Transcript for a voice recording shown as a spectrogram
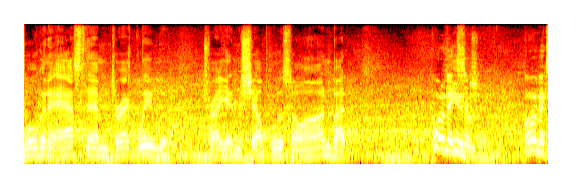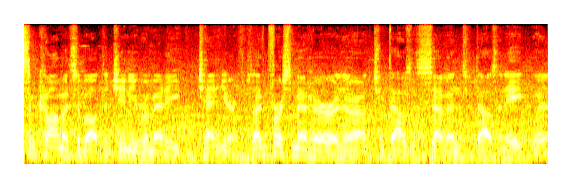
we're going to ask them directly, we'll try to get Michelle Peluso on, but I want to make some. I want to make some comments about the Ginny Rometty tenure. So I first met her in around 2007, 2008, when,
